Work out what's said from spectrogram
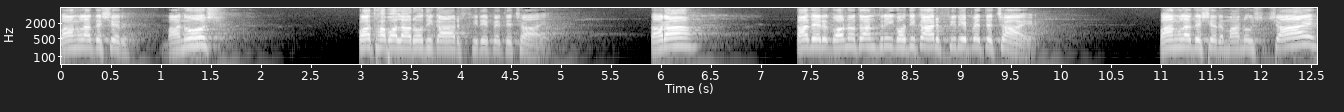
বাংলাদেশের মানুষ কথা বলার অধিকার ফিরে পেতে চায়। তারা তাদের গণতান্ত্রিক অধিকার ফিরে পেতে চায়। বাংলাদেশের মানুষ চায়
